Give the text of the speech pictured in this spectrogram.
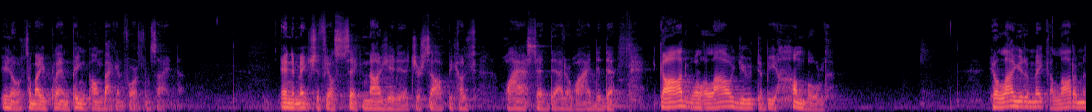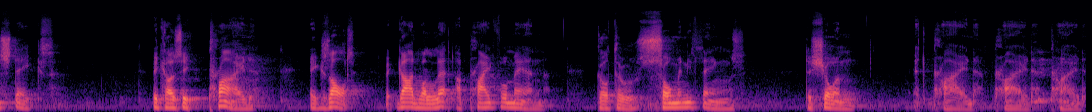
you know, somebody playing ping pong back and forth inside. And it makes you feel sick, nauseated at yourself because why I said that or why I did that. God will allow you to be humbled. He'll allow you to make a lot of mistakes because he, pride exalts. But God will let a prideful man go through so many things to show him it's pride, pride, pride.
